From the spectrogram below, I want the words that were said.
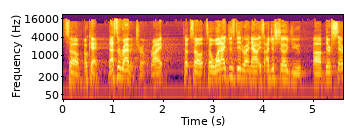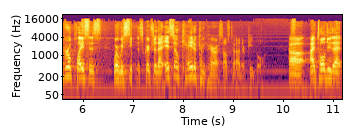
So, okay, that's the rabbit trail, right? So, so, so what I just did right now is I just showed you uh, there are several places where we see in the scripture that it's okay to compare ourselves to other people. Uh, I told you that,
